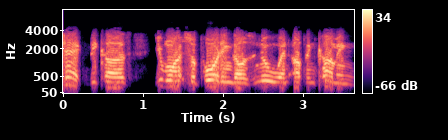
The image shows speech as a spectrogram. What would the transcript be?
check because you weren't supporting those new and up and coming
